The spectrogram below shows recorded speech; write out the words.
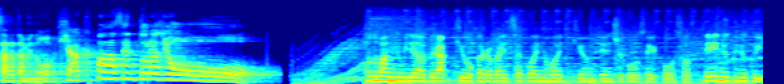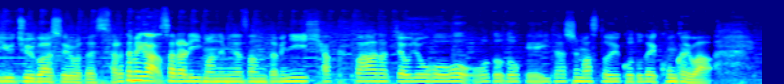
サラタメの100%ラジオこの番組ではブラック企業からバイト作倍のホワイト企業の転職を成功させてぬくぬく YouTuber している私サラタメがサラリーマンの皆さんのために100%なっちゃう情報をお届けいたしますということで今回は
